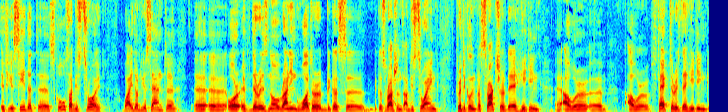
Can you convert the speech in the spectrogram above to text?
if you see that uh, schools are destroyed, why don't you send, uh, uh, uh or if there is no running water because, uh, because Russians are destroying critical infrastructure, they're heating uh, our, um, our factories, they're heating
